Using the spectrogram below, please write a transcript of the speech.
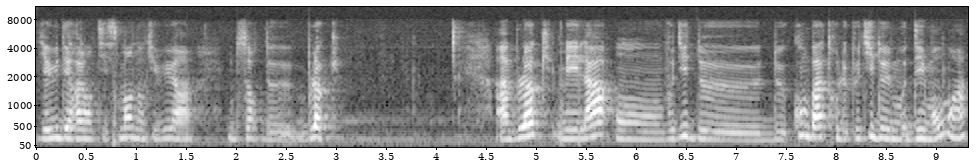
il y a eu des ralentissements, donc il y a eu une sorte de bloc. Un bloc, mais là, on vous dit de, combattre le petit démon, hein,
